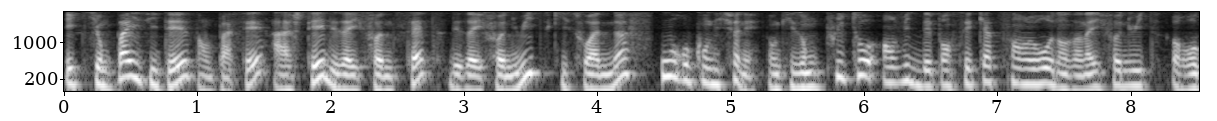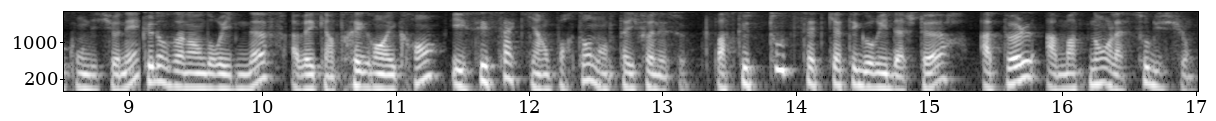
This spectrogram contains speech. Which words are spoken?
et qui n'ont pas hésité, dans le passé, à acheter des iPhone 7, des iPhone 8 qui soient neufs ou reconditionnés. Donc ils ont plutôt envie de dépenser 400 euros dans un iPhone 8 reconditionné que dans un Android 9 avec un très grand écran. Et c'est ça qui est important dans cet iPhone SE. Parce que toute cette catégorie d'acheteurs, Apple a maintenant la solution.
